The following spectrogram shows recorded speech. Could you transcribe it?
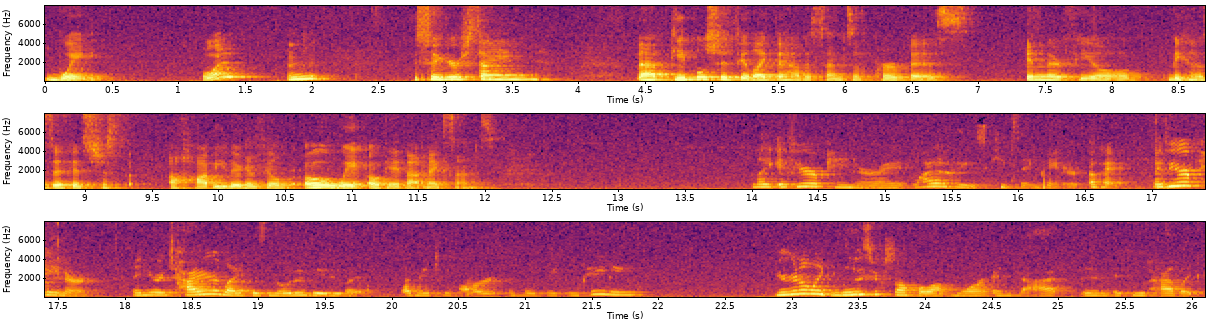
Wait, what? Mm, So you're saying that people should feel like they have a sense of purpose in their field because if it's just a hobby, they're gonna feel. Oh wait, okay, that makes sense. Like if you're a painter, right? Why do I keep saying painter? Okay, if you're a painter and your entire life is motivated by or making art and like making paintings, you're gonna like lose yourself a lot more in that than if you had like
